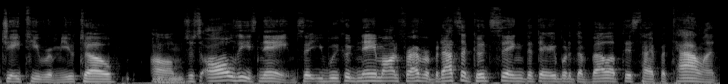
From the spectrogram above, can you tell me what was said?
JT Realmuto, um, Mm-hmm. just all these names that you, we could name on forever. But that's a good thing that they're able to develop this type of talent.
